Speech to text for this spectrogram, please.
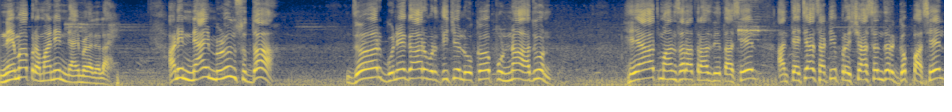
नियमाप्रमाणे न्याय मिळालेला आहे. आणि न्याय मिळूनसुद्धा जर गुन्हेगार वृत्तीचे लोक पुन्हा अजून ह्याच माणसाला त्रास देत असेल आणि त्याच्यासाठी प्रशासन जर गप्प असेल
